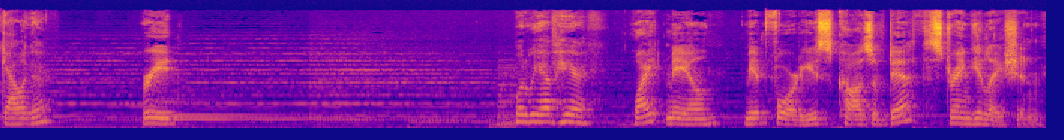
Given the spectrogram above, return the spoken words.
Gallagher, Reed, what do we have here? white male, mid 40s, cause of death, strangulation.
